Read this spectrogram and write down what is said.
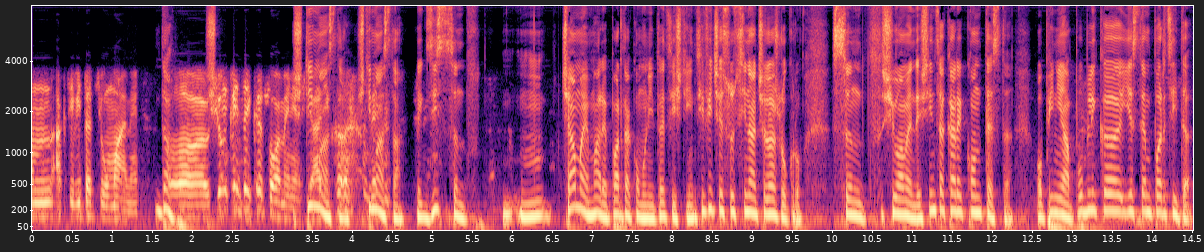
um, activități umane. Da. Uh, și eu înclin să-i cred pe oamenii Știm ăștia. asta, Adică, știm asta. Există, sunt m- cea mai mare parte a comunității științifice susține același lucru. Sunt și oameni de știință care contestă. Opinia publică este împărțită.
